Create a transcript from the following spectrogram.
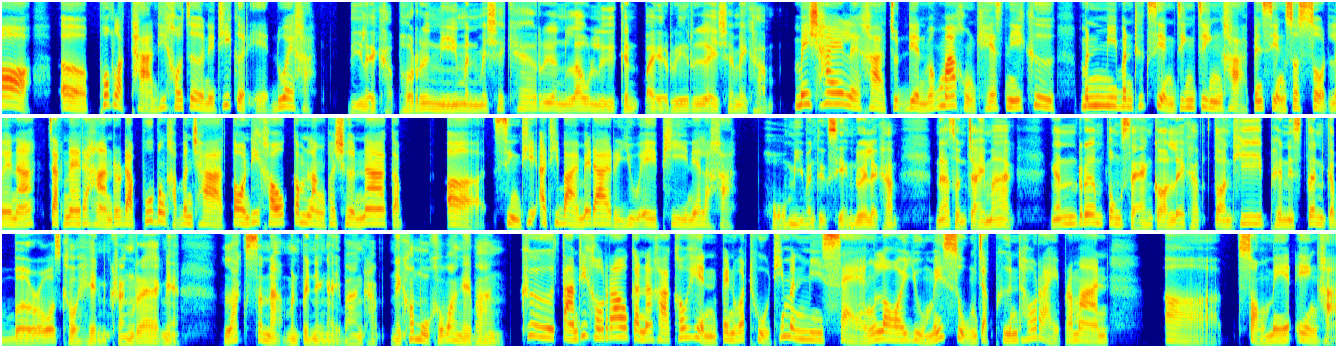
เอ่อพวกหลักฐานที่เขาเจอในที่เกิดเหตุด้วยค่ะ ดีเลยครับ เพราะเรื่องนี้มันไม่ใช่แค่เรื่องเล่าลือกันไปเรื่อยๆ ใช่ไหมครับ ไม่ใช่เลยค่ะ จุดเด่นมากๆของเคสนี้คือ มันมีบันทึกเสียงจริง ๆ ค่ะ เป็นเสียงสดๆเลยนะ จากนายทหารระดับผู้บังคับบัญชาตอนที่เขากำลังเผชิญหน้ากับเอ่อสิ่งที่อธิบายไม่ได้หรือ UAP เนี่ยแหละค่ะ โห มีบันทึกเสียงด้วยเลยครับ น่าสนใจมาก งั้นเริ่มตรงแสงก่อนเลยครับ ตอนที่เพนิสตันกับเบอร์โรสเขาเห็นครั้งแรกเนี่ย ลักษณะมันเป็นยังไงบ้างครับ ในข้อมูลเขาว่าไงบ้าง คือตามที่เขาเล่ากันนะคะ เขาเห็นเป็นวัตถุที่มันมีแสงลอยอยู่ไม่สูงจากพื้นเท่าไหร่ประมาณเอ่อสองเมตรเองค่ะ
